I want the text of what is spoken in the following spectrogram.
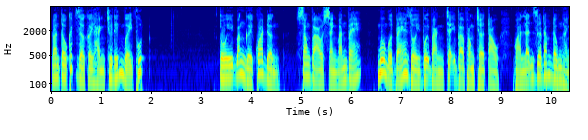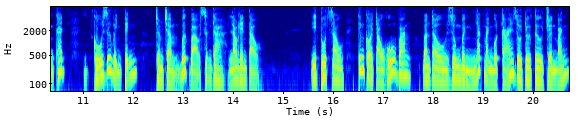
Đoàn tàu cách giờ khởi hành chưa đến 10 phút. Tôi băng người qua đường Xong vào sảnh bán vé Mua một vé rồi vội vàng chạy vào phòng chờ tàu Hòa lẫn giữa đám đông hành khách Cố giữ bình tĩnh Chầm chầm bước vào sân ga leo lên tàu Ít phút sau Tiếng còi tàu hú vang Đoàn tàu dùng bình lắc mạnh một cái rồi từ từ chuyển bánh.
